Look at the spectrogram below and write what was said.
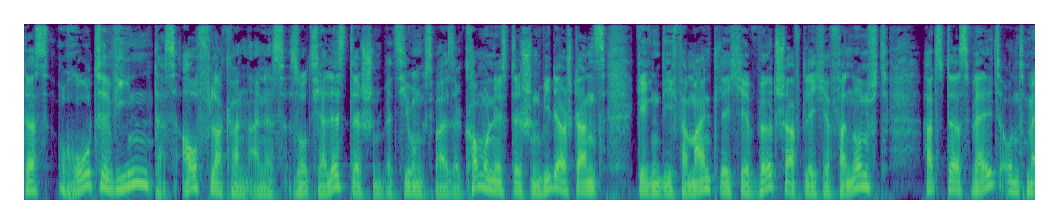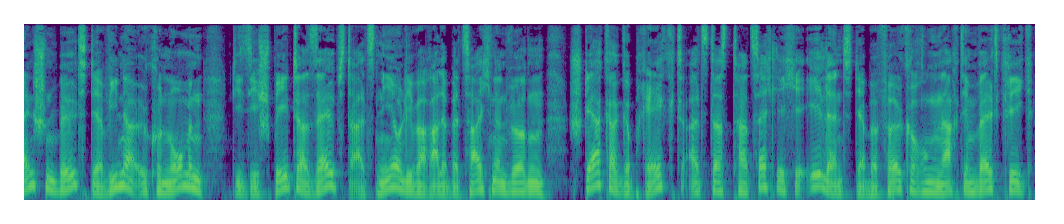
Das rote Wien, das Aufflackern eines sozialistischen bzw. kommunistischen Widerstands gegen die vermeintliche wirtschaftliche Vernunft, hat das Welt- und Menschenbild der Wiener Ökonomen, die sie später selbst als Neoliberale bezeichnen würden, stärker geprägt als das tatsächliche Elend der Bevölkerung nach dem Weltkrieg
